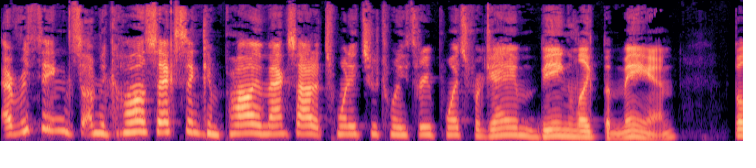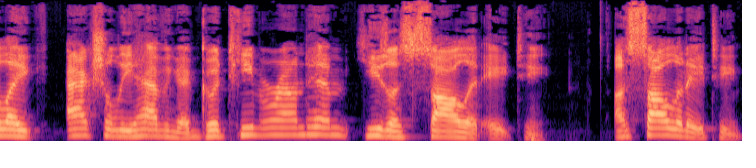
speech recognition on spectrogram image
everything's I mean Collin Sexton can probably max out at 22 23 points per game being like the man. But like actually having a good team around him he's a solid 18 a solid 18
